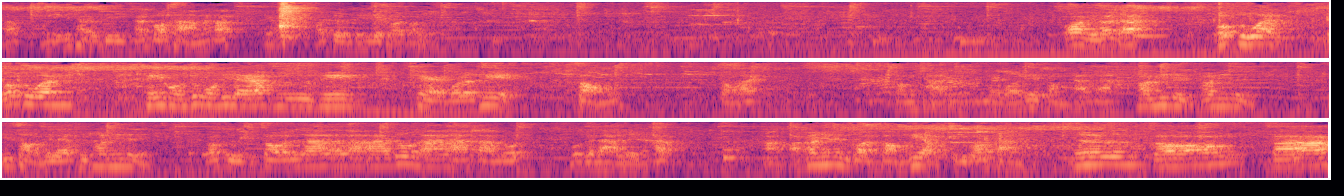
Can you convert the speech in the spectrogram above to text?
ครับวันนี้ทางดีชั้นป .3 นะครับ เดี๋ยวเอาจนถึเรียบร้อยก่อนก็เดี๋ยวเราจะรบกวนรบกวนเพลงของชั่วโมงที่แล้วคือเพลงแขกบรเทศสองสองไหสองชั้นแขกบรเทศสองชั้นนะท่อนที่หนึ่งท่อนที่หนึ่งที่สอนไปแล้วคือท่อนที่หนึ่งก็คือตอนลาลาโดลาลาตามรถบนกระดานเลยนะครับอาท่อนที่หนึ่งก่อนสองเที่ยวสี่ร้อยกันหนึ่งสองสาม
